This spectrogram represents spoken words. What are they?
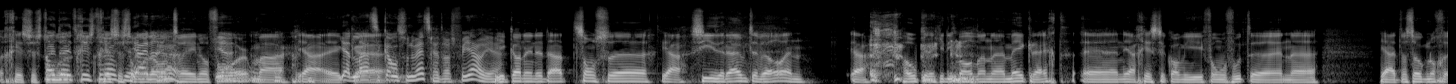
gisteren stond Hij deed gisteren, gisteren stond er al 2-0 voor. Ja. Maar ja, ik, ja, de laatste uh, kans van de wedstrijd was voor jou. Ja. Je kan inderdaad, soms ja, zie je de ruimte wel en ja, hoop je dat je die bal dan meekrijgt. En ja, gisteren kwam hij voor mijn voeten en ja, het was ook nog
